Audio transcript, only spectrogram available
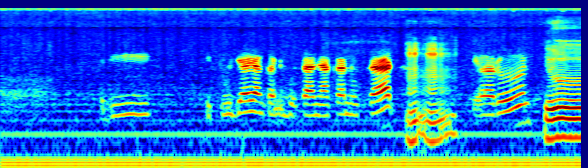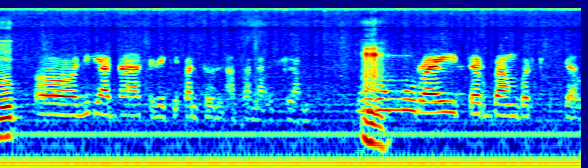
Oh, jadi itu aja yang akan ibu tanyakan Ustaz. Mm-mm. Ya Harun. yuk Oh ini ada sedikit pantun apa nama Islam. Hmm. Burung murai terbang berkicau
